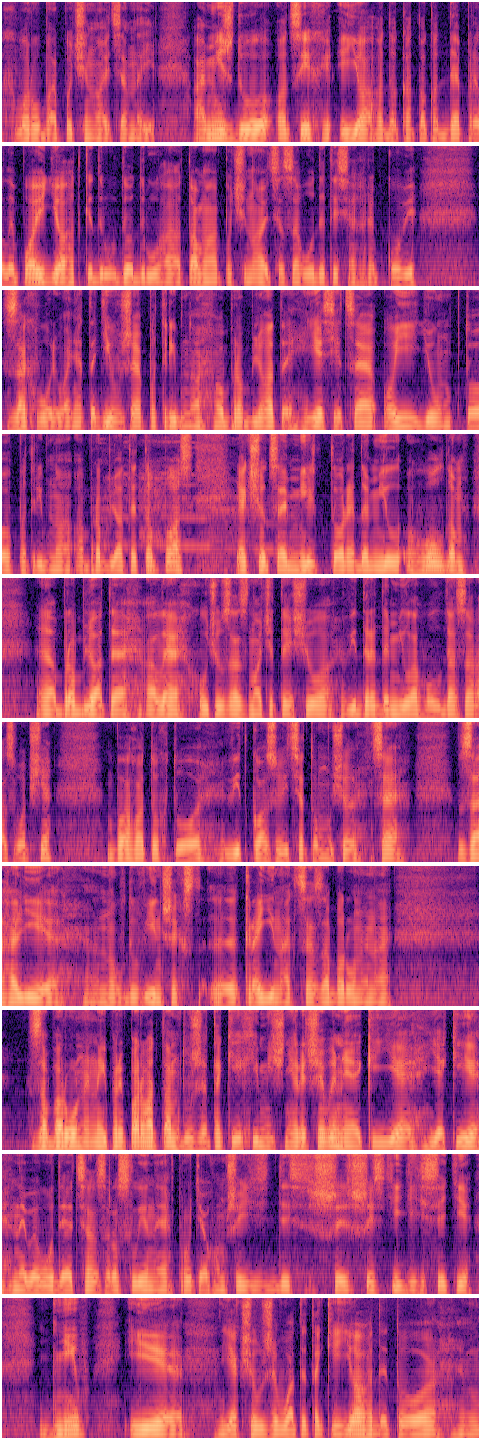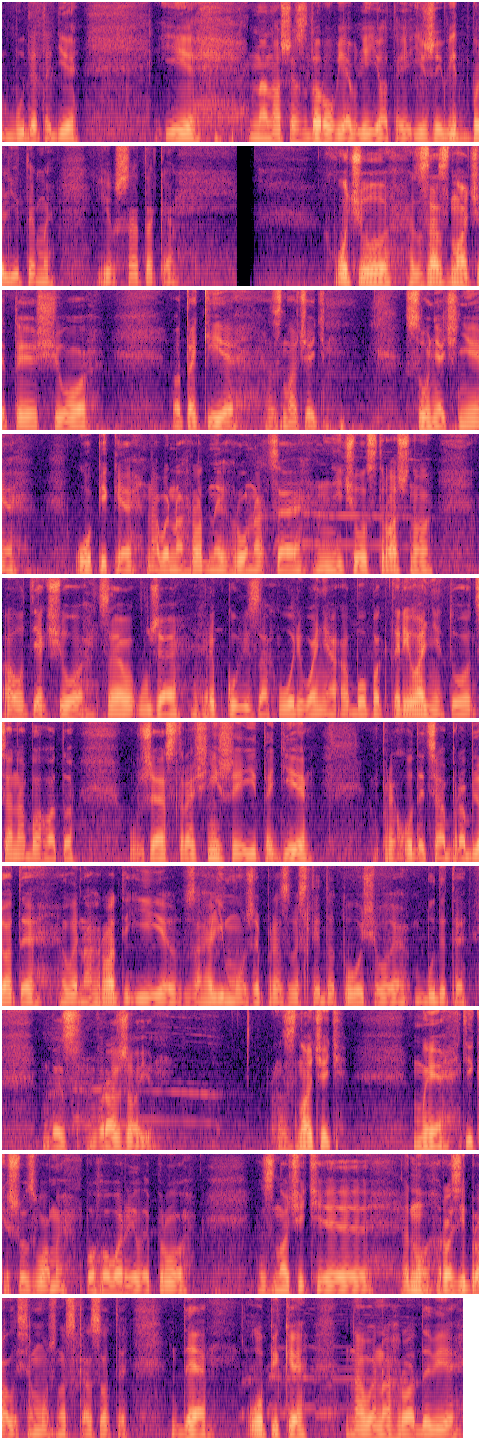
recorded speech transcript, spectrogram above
хвороба починається в неї, а між оцих ягодок, так от де прилипають ягодки друг до друга, а там починаються заводитися грибкові захворювання. Тоді вже потрібно обробляти. Якщо це оїдіум, то потрібно обробляти топаз. Якщо це міль, то редоміл голдом е, обробляти. Але хочу зазначити, що від редоміла голда зараз взагалі багато хто відказується, тому що це взагалі ну, в інших е, країнах це заборонена заборонений препарат. Там дуже такі хімічні речовини, які є, які не виводяться з рослини протягом 60 60 днів. І якщо вживати такі ягоди, то буде тоді і на наше здоров'я вліяти, і живіт болітиме, і все таке. Хочу зазначити, що отакі, значить, сонячні опіки на виноградних гронах це нічого страшного. А от якщо це вже грибкові захворювання або бактеріальні, то це набагато вже страшніше, і тоді приходиться обробляти виноград і взагалі може призвести до того, що ви будете без врожаю. Значить, ми тільки що з вами поговорили про, значить, е, ну, розібралися, можна сказати, де опіки на виноградові,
